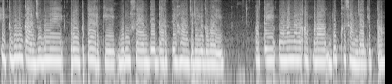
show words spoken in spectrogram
ਇੱਕ ਦਿਨ ਕਲਯੁਗ ਨੇ ਰੂਪ ਧਾਰ ਕੇ ਗੁਰੂ ਸਾਹਿਬ ਦੇ ਦਰ ਤੇ ਹਾਜ਼ਰੀ ਲਗਵਾਈ ਅਤੇ ਉਹਨਾਂ ਨਾਲ ਆਪਣਾ ਦੁੱਖ ਸਾਂਝਾ ਕੀਤਾ।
